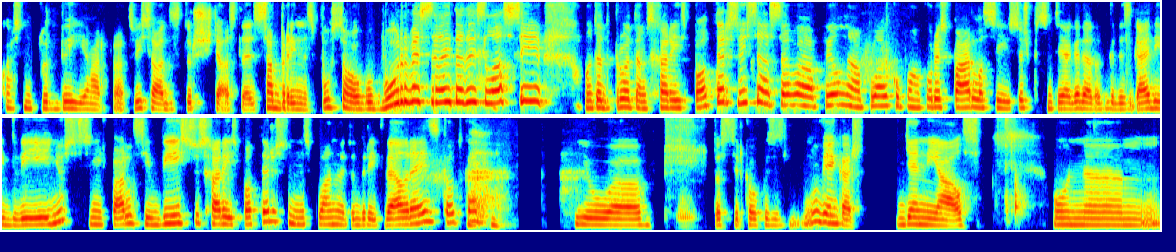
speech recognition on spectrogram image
kas nu tur bija ārprāts. Visādas tur šķās sabrinas pusaugu burves, vai tad es lasīju. Un tad, protams, Harijs Poters visā savā pilnā plaukupā, kur es pārlasīju 16. gadā, tad, kad es gaidīju dviņus, es viņus pārlasīju visus Harijs Poterus, un es plānoju to darīt vēlreiz kaut kad. Jo pff, tas ir kaut kas nu, vienkārši ģeniāls. Un, um,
